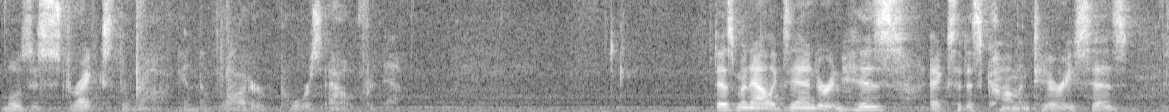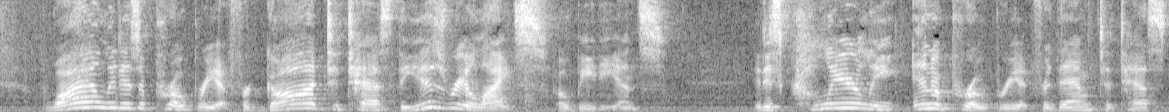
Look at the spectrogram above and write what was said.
Moses strikes the rock, and the water pours out for them. Desmond Alexander, in his Exodus commentary, says, While it is appropriate for God to test the Israelites' obedience, it is clearly inappropriate for them to test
